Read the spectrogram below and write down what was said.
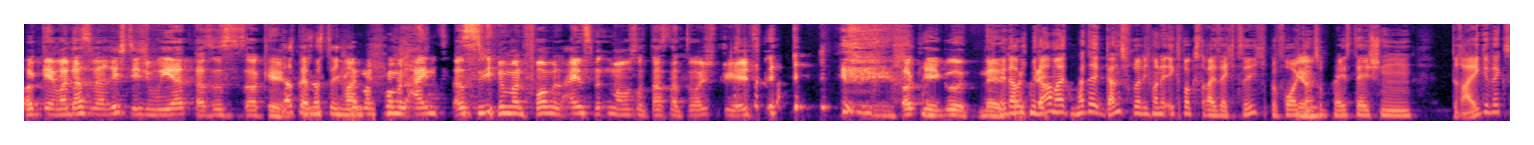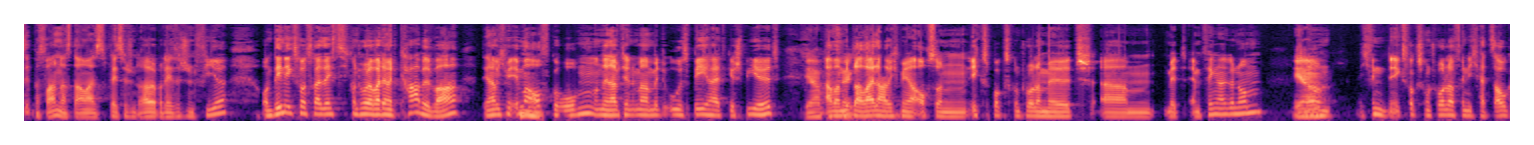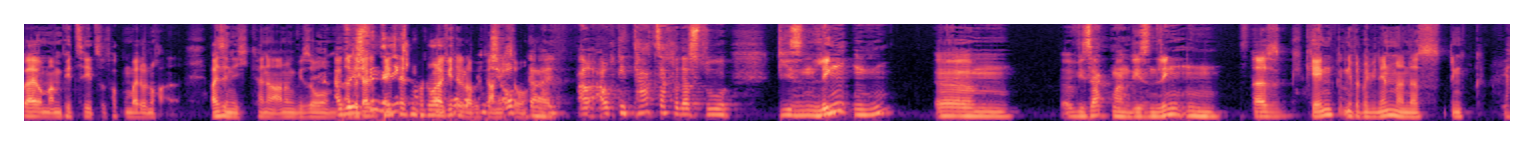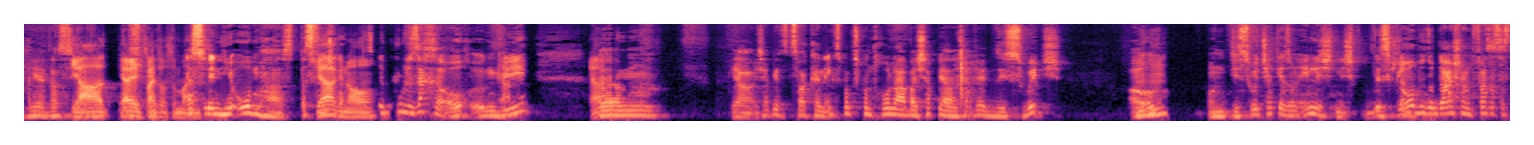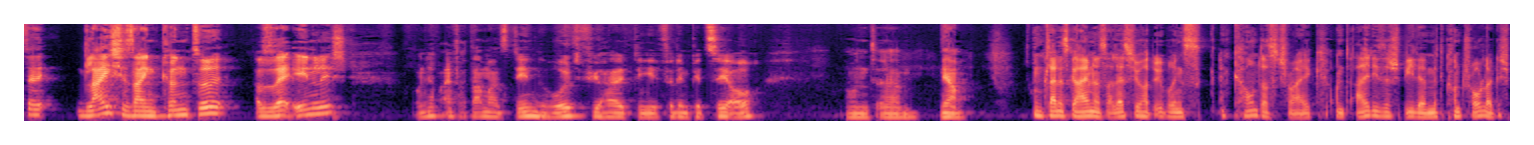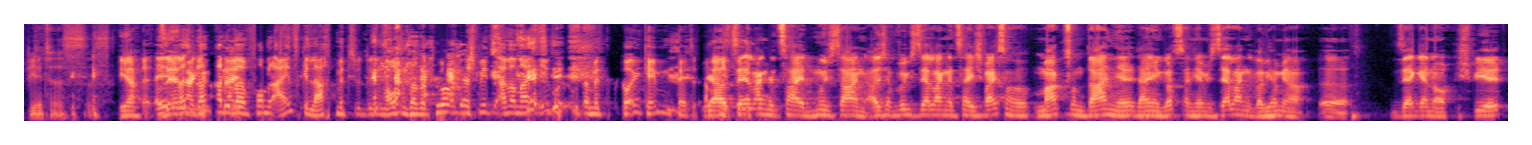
Okay, weil das wäre richtig weird. Das ist okay. Das wär ist lustig, Mann. Wenn man Formel 1, das ist wie wenn man Formel 1 mit Maus und Tastatur spielt. okay, gut. Nee. Nee, da habe ich mir damals, ich hatte ganz früher hatte ich meine Xbox 360, bevor ich Ja. dann zur PlayStation 3 gewechselt, was war denn das damals? PlayStation 3 oder PlayStation 4? Und den Xbox 360 Controller, weil der mit Kabel war, den habe ich mir immer Mhm. aufgehoben und den habe ich dann immer mit USB halt gespielt. ja, Aber mittlerweile habe ich mir auch so einen Xbox Controller mit ähm, mit Empfänger genommen. Ja. Und ich finde den Xbox Controller finde ich halt saugeil, um am PC zu zocken, weil du noch, weiß ich nicht, keine Ahnung wieso. Also, ich der finde, PlayStation Controller geht ja glaube ich gar nicht so. auch geil. Auch, die Tatsache, dass du diesen linken, ähm, äh, wie sagt man, diesen linken, Also Game, nee, warte mal, wie nennt man das? Den, hier, das ja, hier, ja, ich weiß, was du dass meinst. du den hier oben hast. Das finde Ja, ich genau. das ist eine coole Sache auch irgendwie. Ja. Ähm, ja, ich habe jetzt zwar keinen Xbox-Controller, aber ich habe ja, ich habe ja die Switch auch. Mhm. Und die Switch hat ja so einen ähnlichen. Ich, ich glaube sogar schon fast, dass das der gleiche sein könnte. Also sehr ähnlich. Und ich habe einfach damals den geholt für halt die, für den PC auch. Und ähm, ja. Ein kleines Geheimnis. Alessio hat übrigens Counter-Strike und all diese Spiele mit Controller gespielt. Das ist, Ja, Ey, weißt du, hast gerade über Formel 1 gelacht mit dem Maus und Tastatur und er spielt einfach mal Ego-Shooter mit Gamepad. am Ja, PC. sehr lange Zeit, muss ich sagen. Also ich habe wirklich sehr lange Zeit. Ich weiß noch, Markus und Daniel, Daniel Gottstein, die haben mich sehr lange, weil wir haben ja äh, sehr gerne auch gespielt.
